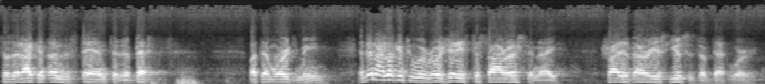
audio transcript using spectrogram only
so that I can understand to the best what them words mean. And then I look into a Roget's thesaurus and I try the various uses of that word.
